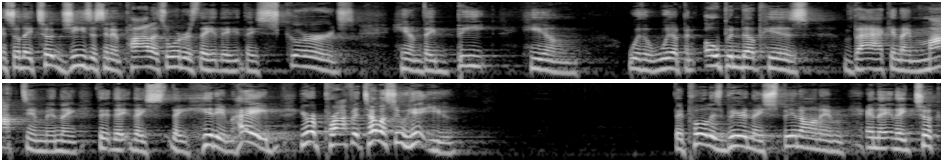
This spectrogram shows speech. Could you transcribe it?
And so they took Jesus, and in Pilate's orders, they, they, they scourged him, they beat him with a whip and opened up his back, and they mocked him and they, they, they, they, they hit him. Hey, you're a prophet, tell us who hit you. They pulled his beard and they spit on him, and they, they took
